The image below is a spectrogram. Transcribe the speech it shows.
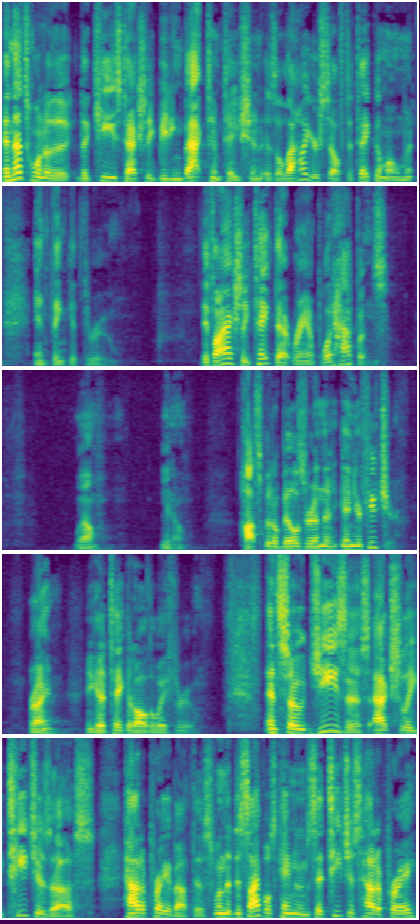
And that's one of the, the keys to actually beating back temptation is allow yourself to take a moment and think it through. If I actually take that ramp, what happens? Well, you know, hospital bills are in, the, in your future, right? You got to take it all the way through. And so Jesus actually teaches us how to pray about this. When the disciples came to him and said, Teach us how to pray,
